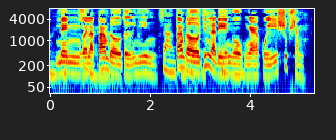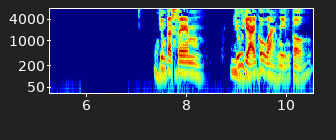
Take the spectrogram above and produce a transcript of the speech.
Nên gọi là tam đồ tự nhiên. Tam đồ chính là địa ngục ngạ quỷ súc sanh. Chúng ta xem chú giải của Hoàng Niệm Tổ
